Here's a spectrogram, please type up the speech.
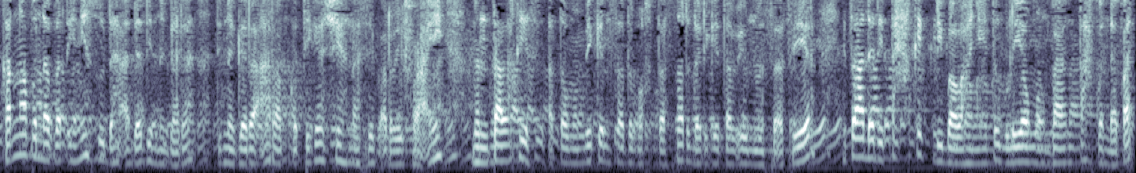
karena pendapat ini sudah ada di negara di negara Arab ketika Syekh Nasib Ar-Rifai mentalkhis atau membuat satu mukhtasar dari kitab Ibnu Satsir itu ada di tahqiq di bawahnya itu beliau membantah pendapat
